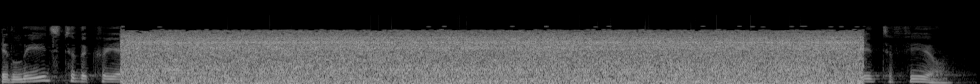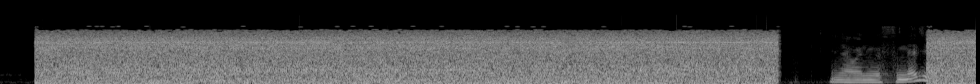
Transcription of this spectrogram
it leads to the creation. Need to feel. You know, and we're familiar.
